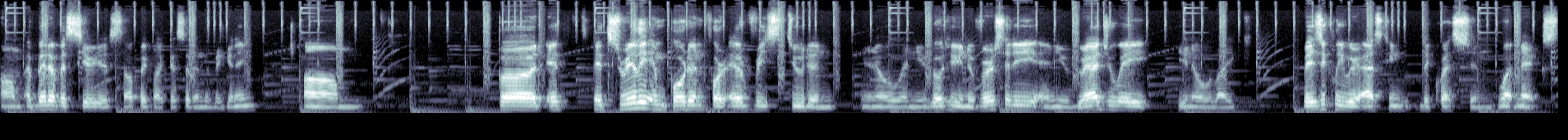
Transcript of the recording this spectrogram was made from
um, a bit of a serious topic, like I said in the beginning. Um, but it it's really important for every student. You know, when you go to university and you graduate, you know, like basically we're asking the question, what next?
